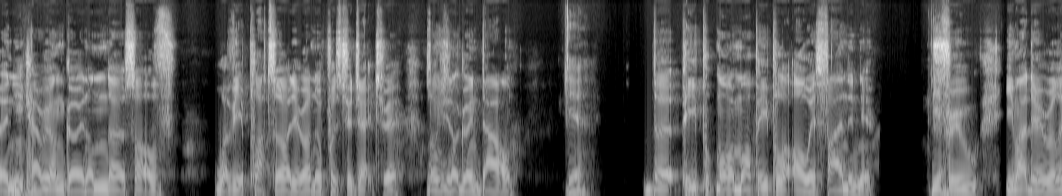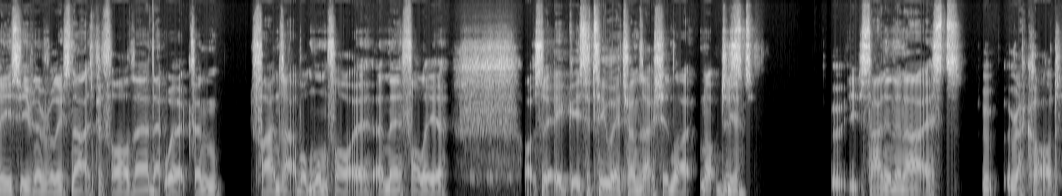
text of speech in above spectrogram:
and you Mhm. carry on going on the sort of whether you're plateau or you're on upwards trajectory, as long as you're not going down, Yeah, the people more and more people are always finding you Yeah. through. You might do a release, or you've never released an artist before. Their network then finds out about 140 and they follow you. So it, it's a two way transaction. Like not just signing an artist record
